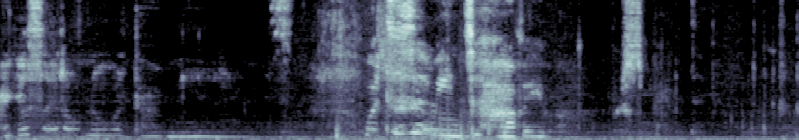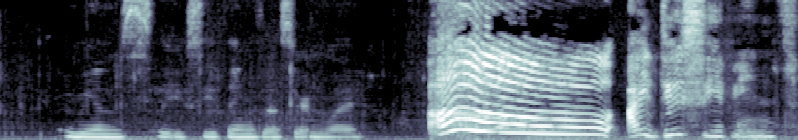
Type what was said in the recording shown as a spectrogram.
I guess I don't know what that means. What does it mean to have a perspective? It means that you see things in a certain way. Oh, I do see things.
